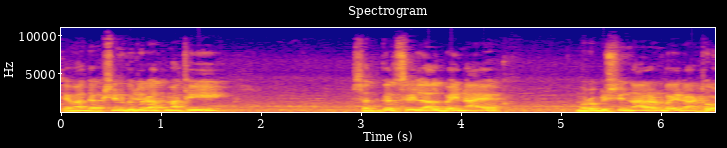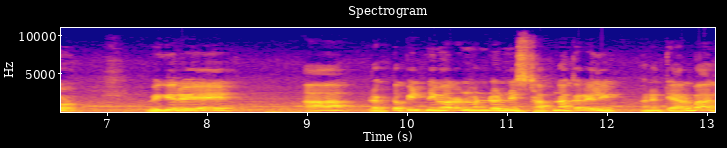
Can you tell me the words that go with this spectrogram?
તેમાં દક્ષિણ ગુજરાતમાંથી સદગત શ્રી લાલભાઈ નાયક, મોરબી શ્રી નારાયણભાઈ રાઠોડ વગેરેએ આ રક્તપિત્ત નિવારણ મંડળની સ્થાપના કરેલી અને ત્યારબાદ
